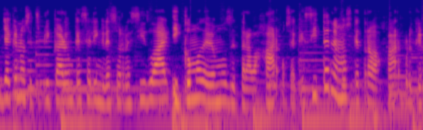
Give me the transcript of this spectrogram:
ya que nos explicaron qué es el ingreso residual y cómo debemos de trabajar, o sea que sí tenemos que trabajar, porque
